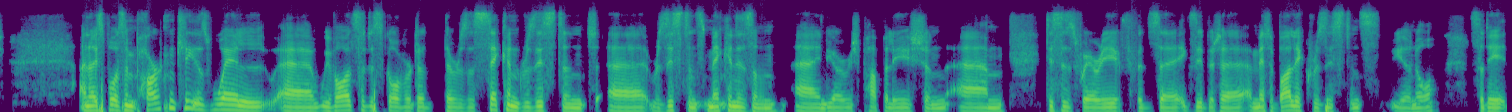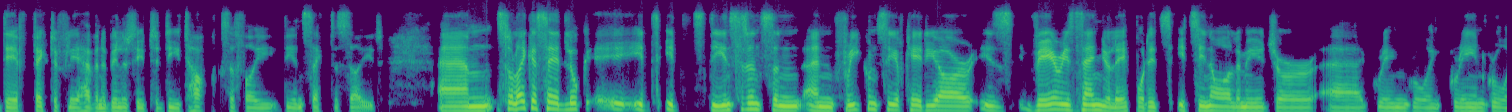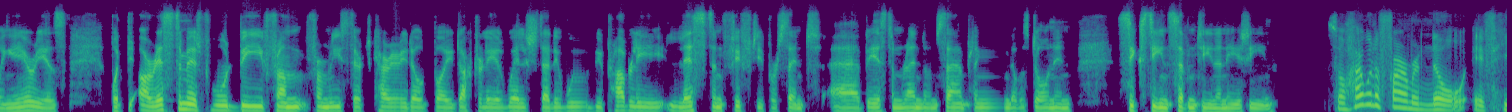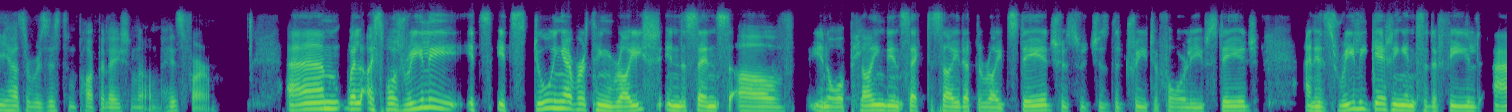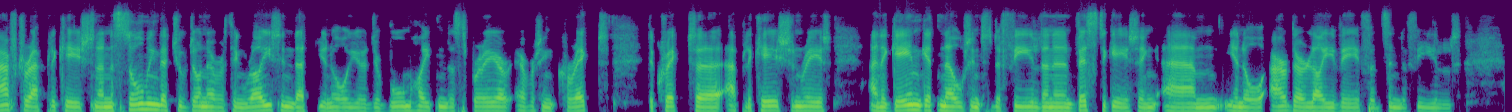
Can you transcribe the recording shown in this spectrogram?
And I suppose importantly as well, uh, we've also discovered that there is a second resistant uh, resistance mechanism uh, in the Irish population. Um, this is where aphids uh, exhibit a, a, metabolic resistance, you know, so they, they effectively have an ability to detoxify the insecticide. Um, so, like I said, look, it's it's the incidence and, and frequency of KDR is varies annually, but it's it's in all the major uh, grain growing grain growing areas. But our estimate would be from from research carried out by Dr. Lael Welch that it would be probably less than 50% uh, based on random sampling that was done in 16, 17, and 18. So, how will a farmer know if he has a resistant population on his farm? Um, well, I suppose really it's it's doing everything right in the sense of you know applying the insecticide at the right stage, which, is the three to four leaf stage, and it's really getting into the field after application and assuming that you've done everything right in that you know your your boom height in the sprayer, everything correct, the correct uh, application rate, and again getting out into the field and investigating. Um, you know, are there live aphids in the field?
